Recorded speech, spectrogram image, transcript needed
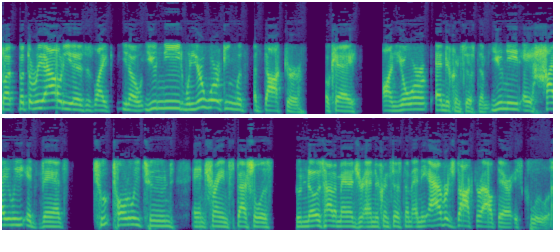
But but the reality is, is like you know, you need when you're working with a doctor, okay, on your endocrine system, you need a highly advanced, to, totally tuned and trained specialist who knows how to manage your endocrine system. And the average doctor out there is clueless.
